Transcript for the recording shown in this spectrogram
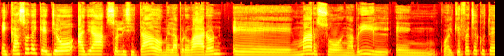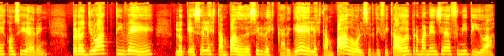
En caso de que yo haya solicitado, me la aprobaron en marzo, en abril, en cualquier fecha que ustedes consideren, pero yo activé lo que es el estampado, es decir, descargué el estampado o el certificado de permanencia definitiva,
